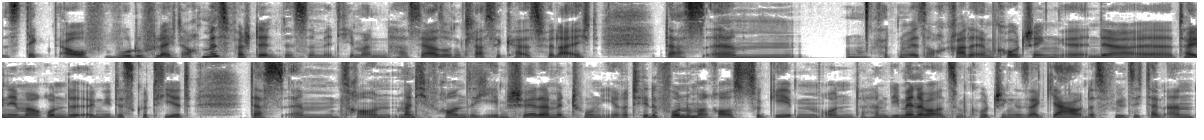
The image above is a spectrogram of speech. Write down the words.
es deckt auf, wo du vielleicht auch Missverständnisse mit jemandem hast. Ja, so ein Klassiker ist vielleicht, dass ähm, das hatten wir jetzt auch gerade im Coaching äh, in der äh, Teilnehmerrunde irgendwie diskutiert, dass ähm, Frauen, manche Frauen sich eben schwer damit tun, ihre Telefonnummer rauszugeben. Und dann haben die Männer bei uns im Coaching gesagt, ja, und das fühlt sich dann an,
